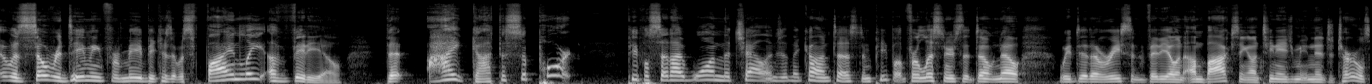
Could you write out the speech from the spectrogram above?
it was so redeeming for me because it was finally a video that I got the support. People said I won the challenge in the contest, and people, for listeners that don't know, we did a recent video, an unboxing on Teenage Mutant Ninja Turtles,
